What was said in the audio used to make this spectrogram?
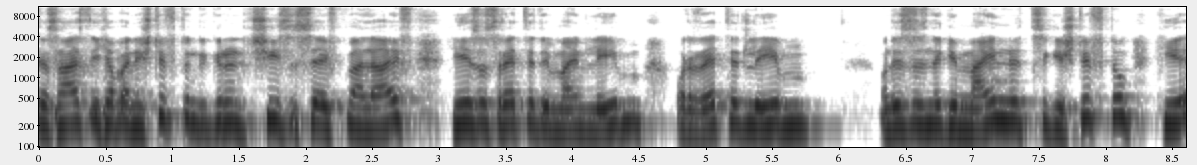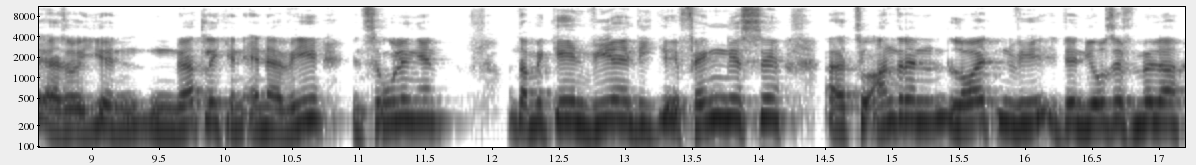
Das heißt, ich habe eine Stiftung gegründet, Jesus Saved My Life. Jesus rettet in mein Leben oder rettet Leben. Und es ist eine gemeinnützige Stiftung, hier, also hier in, nördlich in NRW, in Solingen. Und damit gehen wir in die Gefängnisse äh, zu anderen Leuten wie den Josef Müller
